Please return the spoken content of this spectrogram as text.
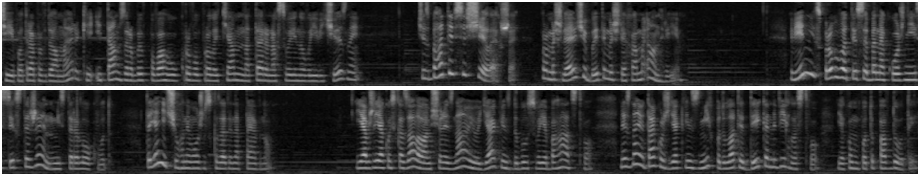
чи потрапив до Америки і там заробив повагу кровопролиттям на теренах своєї нової вітчизни, чи збагатився ще легше, промишляючи битими шляхами Англії. Він міг спробувати себе на кожній із цих стежин, містере Локвуд, та я нічого не можу сказати напевно. Я вже якось казала вам, що не знаю, як він здобув своє багатство. Не знаю також, як він зміг подолати дике невігластво, якому потопав доти.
